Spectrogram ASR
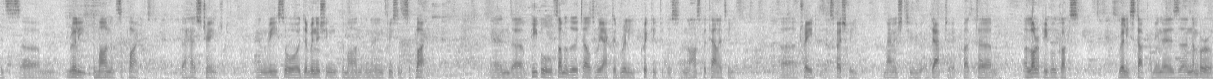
it's um, really demand and supply that has changed, and we saw a diminishing demand and an increasing supply. And uh, people, some of the hotels reacted really quickly to this, and the hospitality uh, trade, especially, managed to adapt to it. But um, a lot of people got really stuck. I mean, there's a number of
